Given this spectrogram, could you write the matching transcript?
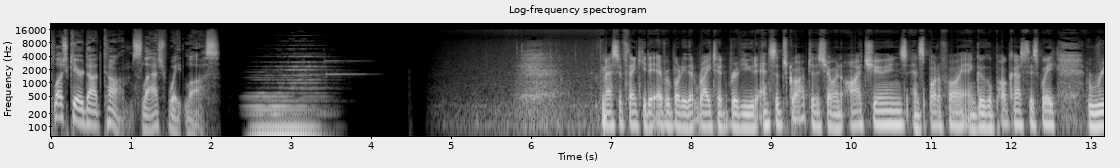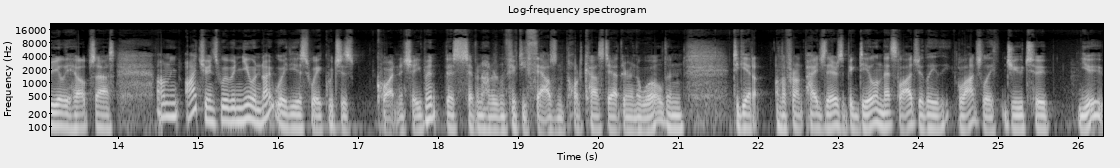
plushcare.com slash weight loss. Massive thank you to everybody that rated, reviewed, and subscribed to the show on iTunes and Spotify and Google Podcasts this week. Really helps us. On iTunes, we were new and noteworthy this week, which is quite an achievement. There's 750,000 podcasts out there in the world, and to get on the front page there is a big deal, and that's largely largely due to you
